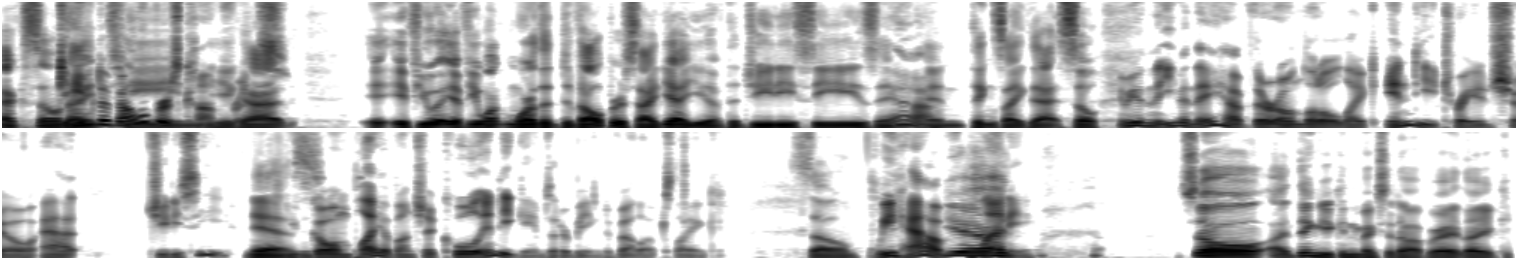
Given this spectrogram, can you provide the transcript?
Exo Game 19, Developers You Conference. got if you if you want more of the developer side, yeah, you have the GDCs and, Yeah. and things like that. So I mean, even they have their own little like indie trade show at GDC. Yes. you can go and play a bunch of cool indie games that are being developed. Like so we have Yeah. plenty. So I think you can mix it up, right? Like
